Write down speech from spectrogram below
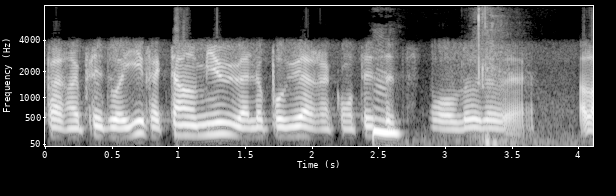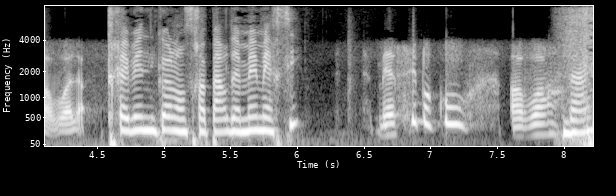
par un plaidoyer. Fait que tant mieux, elle n'a pas eu à raconter hmm. cette histoire-là. Là. Alors voilà. Très bien, Nicole, on se reparle demain. Merci. Merci beaucoup. Au revoir. Bye.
